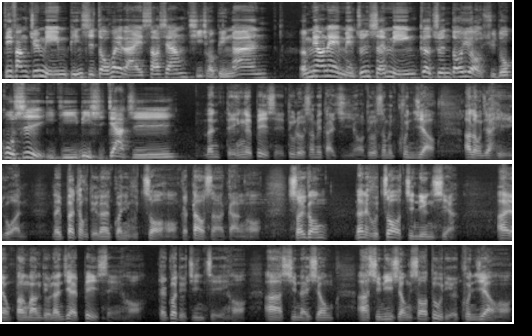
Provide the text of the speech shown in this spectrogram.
地方居民平时都会来烧香祈求平安，而庙内每尊神明各尊都有许多故事以及历史价值。咱地方的百姓拄到什么代志吼，拄到什么困扰，啊，拢只祈愿来拜托着咱观音佛祖吼，甲斗三工吼，所以讲咱的佛祖真灵性。啊，用帮忙着咱这百姓吼，解决着真济吼。啊，心内上啊，心理上所拄着的困扰吼，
